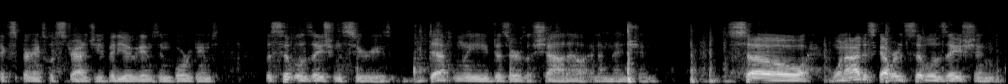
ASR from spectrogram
Experience with strategy, video games, and board games, the Civilization series definitely deserves a shout out and a mention. So when I discovered Civilization,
